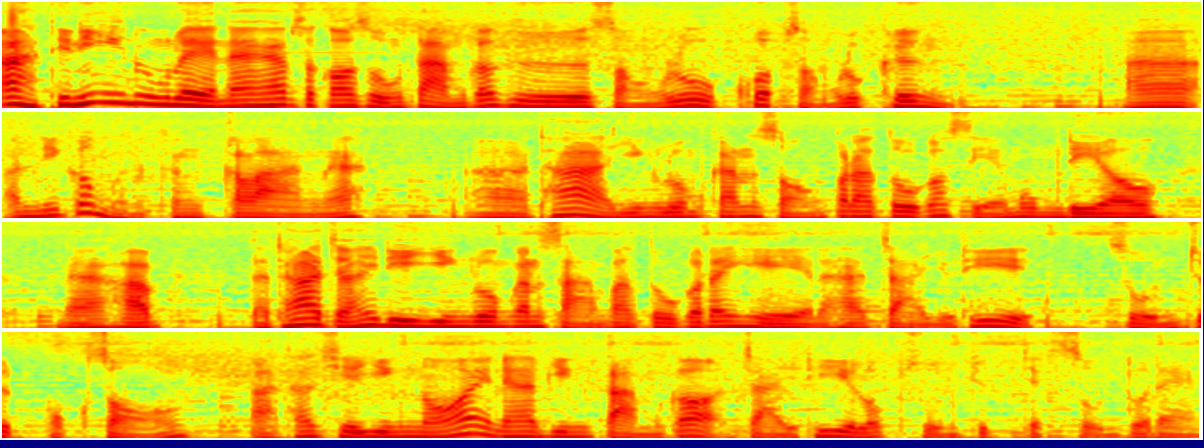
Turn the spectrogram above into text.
อะ ทีนี้อีกหนึ่งเลทนะครับ สกอร์สูงต่ำก็คือ 2 ลูกควบ 2 ลูกครึ่ง อ่า อันนี้ก็เหมือนกลางๆนะ อ่า ถ้ายิงรวมกัน 2 ประตูก็เสียมุมเดียวนะครับ แต่ถ้าจะให้ดียิงรวมกัน 3 ประตูก็ได้เฮนะฮะจ่ายอยู่ที่ 0.62อะถ้าเชียร์ยิงน้อยนะครับยิงต่ำก็จ่ายที่ลบ 0.70 ตัวแดง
